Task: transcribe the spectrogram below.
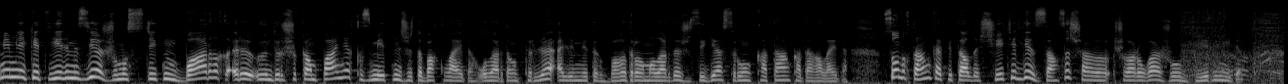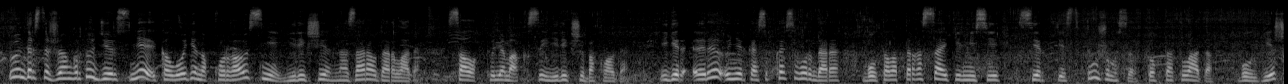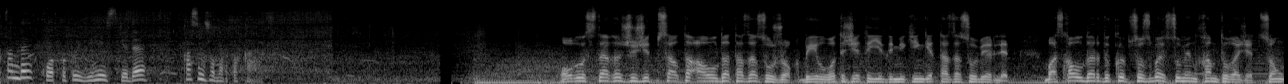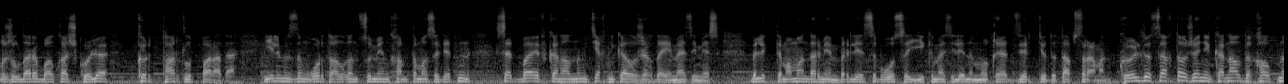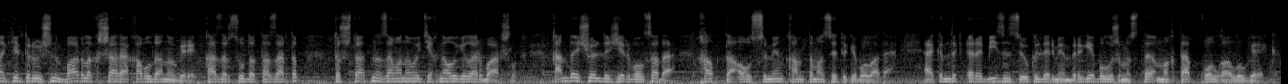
Мемлекет елімізде жұмыс істейтін барлық ірі өндіруші компания қызметін жіті бақылайды. Олардың түрлі әлеуметтік бағдарламаларды жүзеге асыруын қатаң қадағалайды. Сондықтан капиталды шетелде заңсыз шығаруға жол берілмейді. Өндірісті жаңғырту үдерісіне экологияны қорғау ісіне ерекше назар аударылады. Салық төлемақысы ерекше бақылауда. Егер ірі өнеркәсіп кәсіпорындары бұл талаптарға сай келмесе, серіктестіктің жұмысы тоқтатылады. Бұл ешқандай қорқыту емес деді Қасым Жомарт. Облыстағы 176 ауылда таза су жоқ. Биыл 37 елді мекенге таза су беріледі. Басқа ауылдарды көп созбай сумен қамту қажет. Соңғы жылдары балқаш көлі күрт тартылып барады. Еліміздің орталығын сумен қамтамасыз ететін сәтбаев каналының техникалық жағдайы мәз емес. Білікті мамандармен бірлесіп осы екі мәселені мұқият зерттеуді тапсырамын. Көлді сақтау және каналды қалпына келтіру үшін барлық шара қабылдану керек. Қазір суды тазартып тұщытатын заманауи технологиялар баршылық. Қандай шөлді жер болса да халықты ауыз сумен қамтамасыз етуге болады. Әкімдік ірі бизнес өкілдерімен бірге бұл жұмысты мықтап қолға алу керек.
